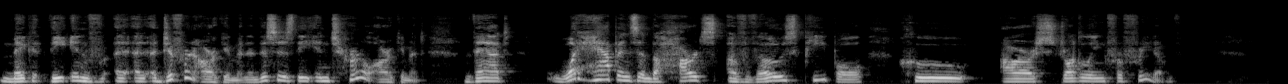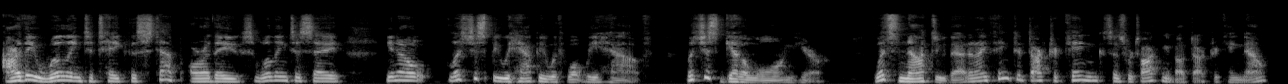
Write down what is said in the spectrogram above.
make the inv- a, a different argument and this is the internal argument that what happens in the hearts of those people who are struggling for freedom? Are they willing to take the step or are they willing to say, you know, let's just be happy with what we have? Let's just get along here. Let's not do that. And I think that Dr. King, since we're talking about Dr. King now,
